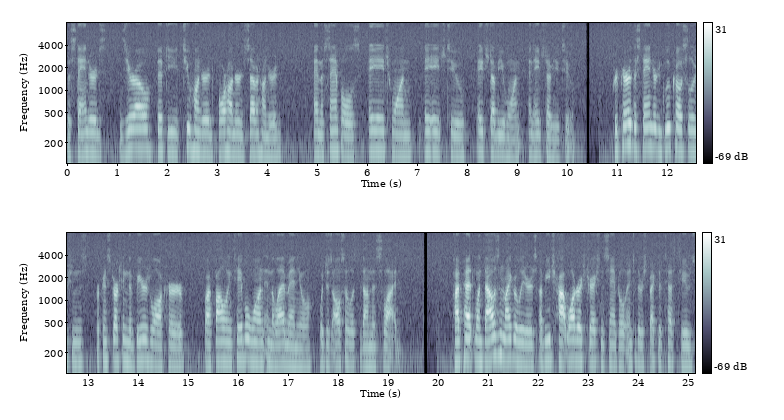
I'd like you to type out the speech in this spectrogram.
The standards 0, 50, 200, 400, 700, and the samples AH1, AH2, HW1, and HW2. Prepare the standard glucose solutions for constructing the Beer's law curve by following Table 1 in the lab manual, which is also listed on this slide. Pipette 1000 microliters of each hot water extraction sample into the respective test tubes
